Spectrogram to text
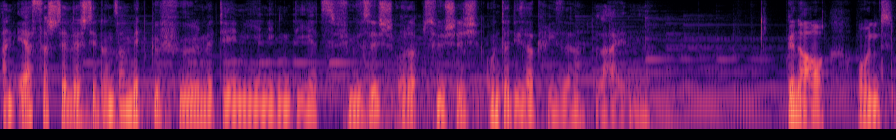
An erster Stelle steht unser Mitgefühl mit denjenigen, die jetzt physisch oder psychisch unter dieser Krise leiden. Genau, und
